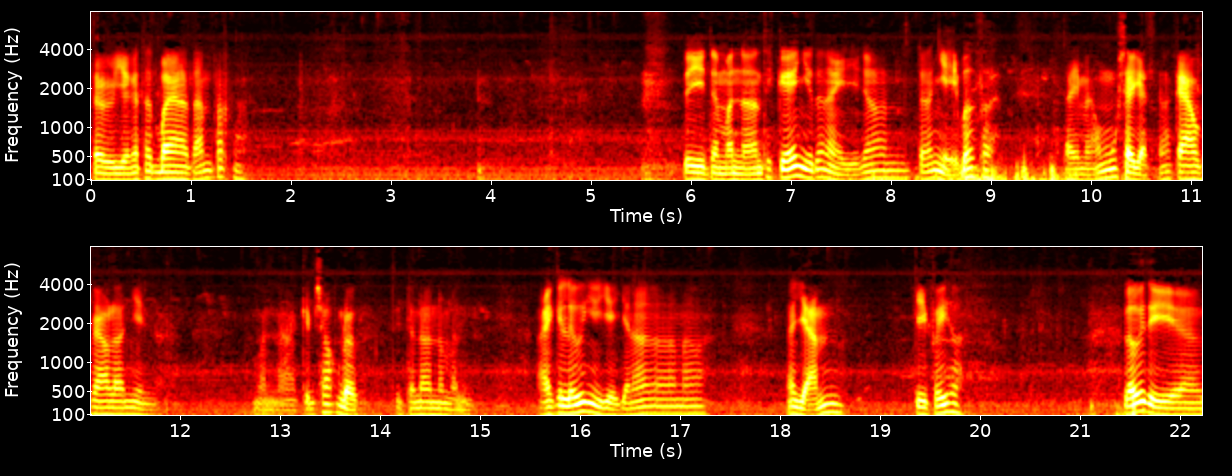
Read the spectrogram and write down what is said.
Từ về cái thứ ba tám tấc. Thì mình à, thiết kế như thế này thì cho nó, cho nó nhẹ bớt thôi. Tại mình không muốn xây gạch nó cao cao lên nhìn. Mình kiểm soát không được thì cho nên là mình ấy cái lưới như vậy cho nó nó, nó, nó giảm chi phí thôi. Lưới thì ờ,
